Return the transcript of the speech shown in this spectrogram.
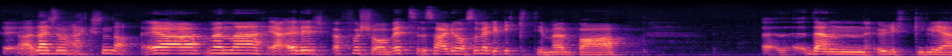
ja, Det er sånn action, da. Ja, men ja, Eller for så vidt så er det jo også veldig viktig med hva den ulykkelige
